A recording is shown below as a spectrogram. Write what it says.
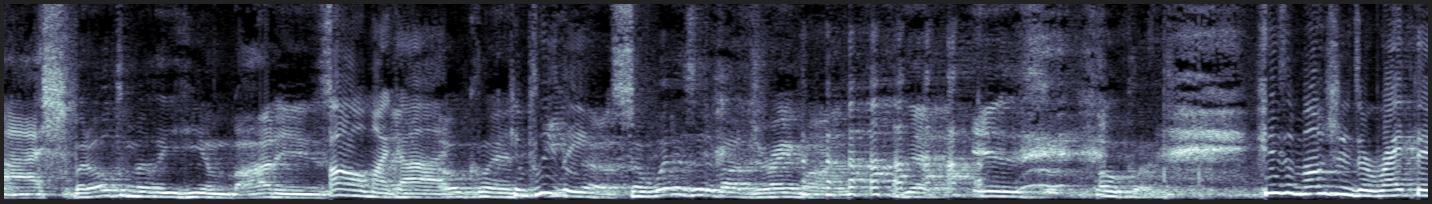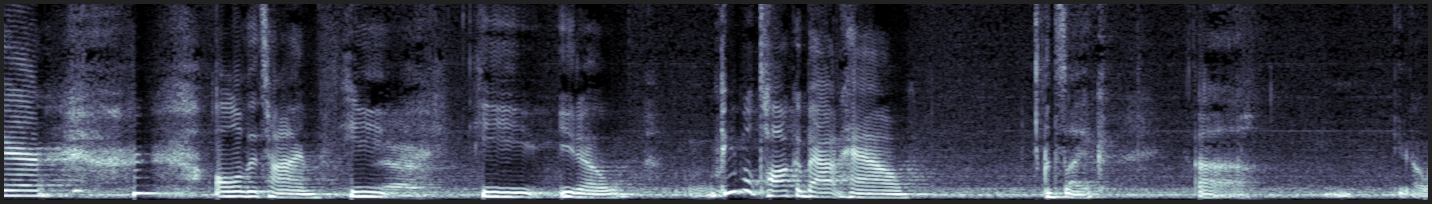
gosh. But ultimately, he embodies. Oh my God. Oakland Completely. ethos. So what is it about Draymond that is Oakland? his emotions are right there all the time. He Yeah. he, you know, people talk about how it's like uh you know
